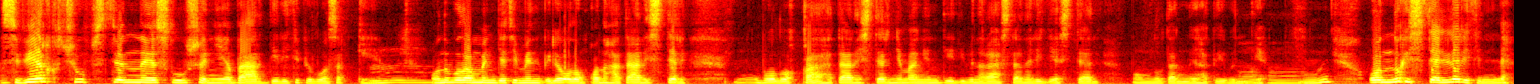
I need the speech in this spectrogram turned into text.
сверхчувственное слушание бар дирити философ ки. Оны буламын детимен биле олонкону хатаан истер болуокка хатаан истер немаңин дидибин арастан элидестен моңнутаңны хатыыбын ди. Оннук истеллер итинне.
